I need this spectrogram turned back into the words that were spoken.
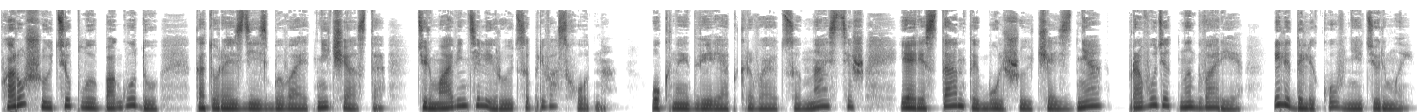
В хорошую теплую погоду, которая здесь бывает нечасто, тюрьма вентилируется превосходно. Окна и двери открываются настежь, и арестанты большую часть дня проводят на дворе или далеко вне тюрьмы.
